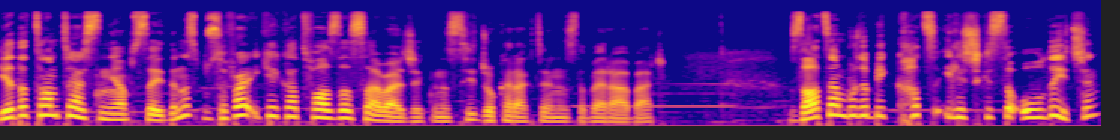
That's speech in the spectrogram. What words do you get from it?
Ya da tam tersini yapsaydınız bu sefer iki kat fazla hasar verecektiniz Hydro karakterinizle beraber. Zaten burada bir kat ilişkisi olduğu için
